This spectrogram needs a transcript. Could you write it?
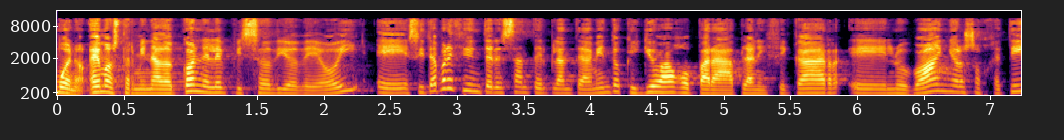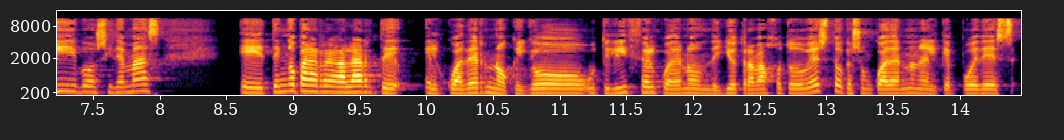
Bueno, hemos terminado con el episodio de hoy. Eh, si te ha parecido interesante el planteamiento que yo hago para planificar el nuevo año, los objetivos y demás, eh, tengo para regalarte el cuaderno que yo utilizo, el cuaderno donde yo trabajo todo esto, que es un cuaderno en el que puedes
